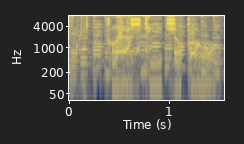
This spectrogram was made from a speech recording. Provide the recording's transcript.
Class teacher bubble.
